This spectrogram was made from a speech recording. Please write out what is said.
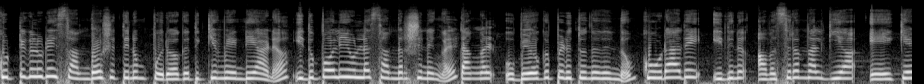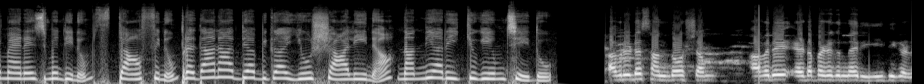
കുട്ടികളുടെ സന്തോഷത്തിനും പുരോഗതിക്കും വേണ്ടിയാണ് ഇതുപോലെയുള്ള സന്ദർശനങ്ങൾ തങ്ങൾ ഉപയോഗപ്പെടുത്തുന്നതെന്നും കൂടാതെ ഇതിന് അവസരം നൽകിയ എ കെ മാനേജ്മെന്റിനും സ്റ്റാഫിനും പ്രധാന അധ്യാപിക യു ഷാലീന നന്ദി അറിയിക്കുകയും ചെയ്തു. അവരുടെ സന്തോഷം അവരെ ഇടപഴകുന്ന രീതികൾ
